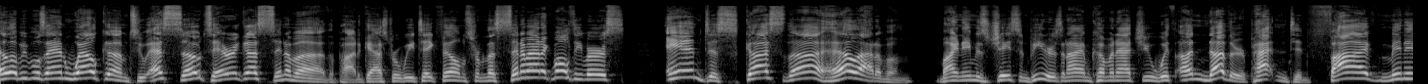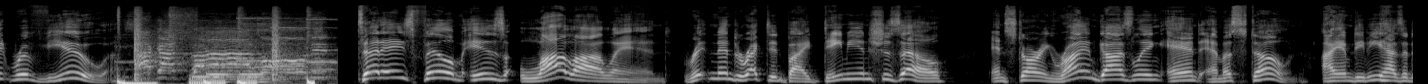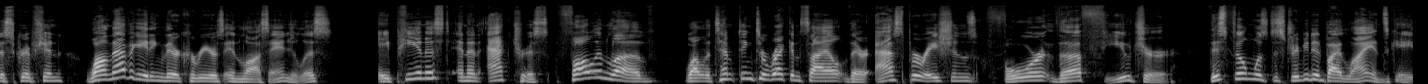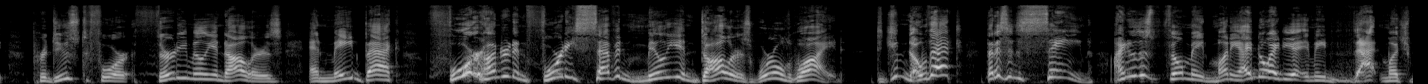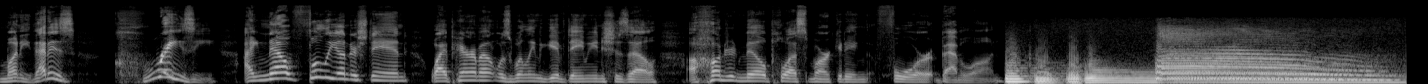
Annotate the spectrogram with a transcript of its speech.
Hello, peoples, and welcome to Esoterica Cinema, the podcast where we take films from the cinematic multiverse and discuss the hell out of them. My name is Jason Peters, and I am coming at you with another patented five minute review. Today's film is La La Land, written and directed by Damien Chazelle and starring Ryan Gosling and Emma Stone. IMDb has a description while navigating their careers in Los Angeles, a pianist and an actress fall in love while attempting to reconcile their aspirations for the future. This film was distributed by Lionsgate, produced for $30 million, and made back $447 million worldwide. Did you know that? That is insane. I knew this film made money. I had no idea it made that much money. That is crazy. I now fully understand why Paramount was willing to give Damien Chazelle a hundred mil plus marketing for Babylon.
